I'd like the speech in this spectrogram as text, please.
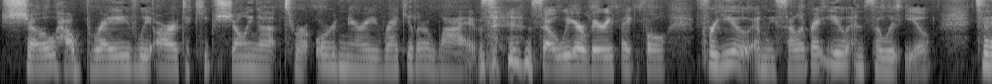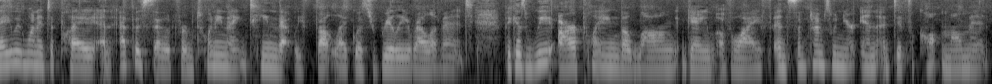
show how brave we are to keep showing up to our ordinary, regular lives. and so we are very thankful for you and we celebrate you and salute you. Today, we wanted to play an episode from 2019 that we felt like was really relevant because we are playing the long game of life. And sometimes when you're in a difficult moment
